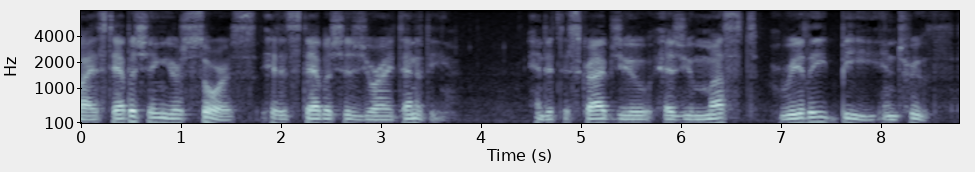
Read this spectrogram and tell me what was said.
By establishing your source, it establishes your identity, and it describes you as you must really be in truth.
